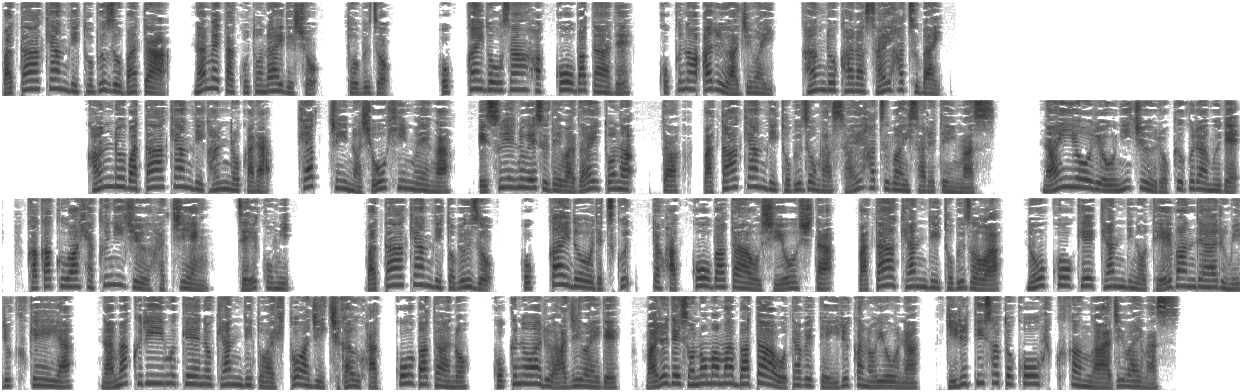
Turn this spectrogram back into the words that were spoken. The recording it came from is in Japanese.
バターキャンディ飛ぶぞバター、舐めたことないでしょ、飛ぶぞ。北海道産発酵バターで、コクのある味わい、甘露から再発売。甘露バターキャンディ甘露から、キャッチーな商品名が SNS で話題となったバターキャンディ飛ぶぞが再発売されています。内容量 26g で価格は128円、税込み。バターキャンディ飛ぶぞ、北海道で作った発酵バターを使用したバターキャンディ飛ぶぞは濃厚系キャンディの定番であるミルク系や生クリーム系のキャンディとは一味違う発酵バターのコクのある味わいでまるでそのままバターを食べているかのようなギルティさと幸福感が味わえます。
